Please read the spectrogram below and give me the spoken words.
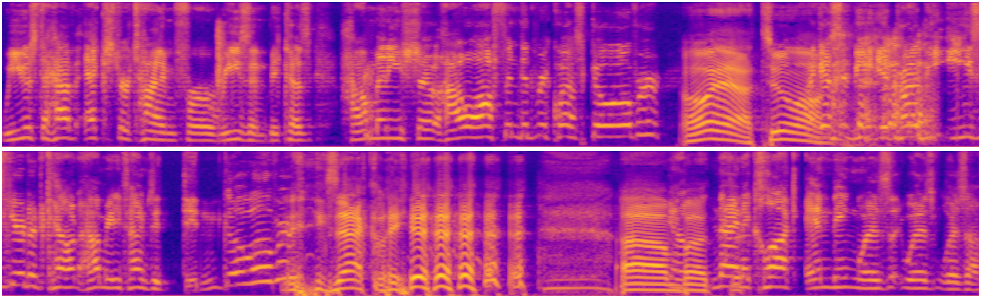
we used to have extra time for a reason because how many show? How often did requests go over? oh yeah, too long. I guess it'd be it'd probably be easier to count how many times it didn't go over. Exactly. um, know, but nine o'clock ending was was was a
